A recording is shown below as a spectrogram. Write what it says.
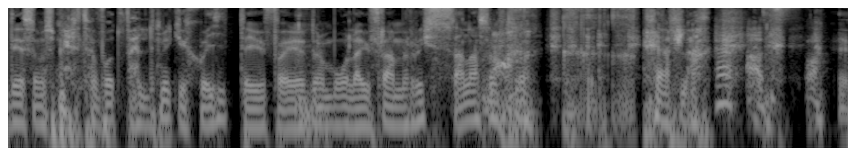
Det som spelet har fått väldigt mycket skit är ju för att de målar ju fram ryssarna som jävla Alltså, eh,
